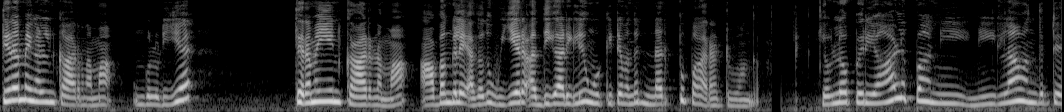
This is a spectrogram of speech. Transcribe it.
திறமைகளின் காரணமாக உங்களுடைய திறமையின் காரணமாக அவங்களே அதாவது உயர் அதிகாரிகளையும் உங்ககிட்ட வந்து நட்பு பாராட்டுவாங்க. எவ்வளோ பெரிய ஆளுப்பா நீ? நீலாம் வந்துட்டு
